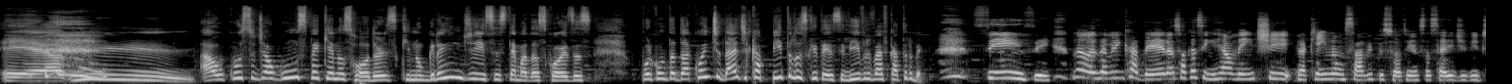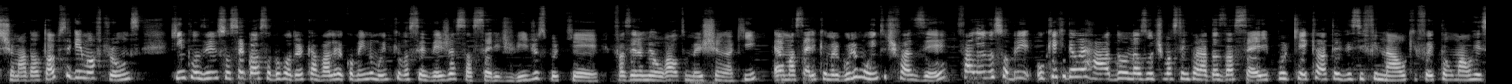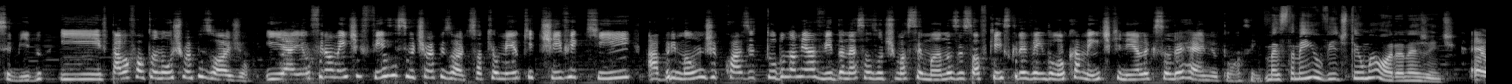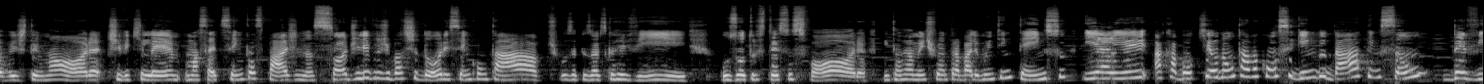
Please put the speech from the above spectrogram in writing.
É. hum, ao custo de alguns pequenos roders que no grande sistema das coisas, por conta da quantidade de capítulos que tem esse livro, vai ficar tudo bem. Sim, sim. Não, mas é brincadeira. Só que assim, realmente, pra quem não sabe, pessoal, tem essa série de vídeos chamada Autópsia Game of Thrones, que inclusive, se você gosta do Rodor Cavalo, eu recomendo muito que você veja essa série de vídeos, porque, fazendo meu auto merchan aqui, é uma série que eu mergulho muito de fazer, falando sobre o que que deu errado nas últimas temporadas da série, por que que ela teve esse final que foi tão mal recebido, e tava faltando o último episódio. E aí eu finalmente fiz esse último episódio, só que eu meio que tive que abrir mão de quase tudo na minha vida nessas últimas semanas e só fiquei escrevendo loucamente, que nem Alexander Hamilton, assim. Mas também o vídeo tem uma hora, né, gente? É, o vídeo tem uma hora, tive que ler umas 700 páginas só de livro de bastidores, sem contar, tipo, os episódios que eu revi, os outros textos fora. Então, realmente foi um trabalho muito intenso. E aí, acabou que eu não tava conseguindo dar atenção devida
